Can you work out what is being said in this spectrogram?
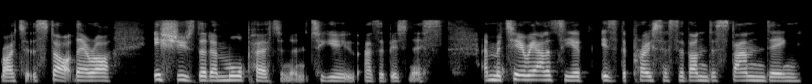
right at the start, there are issues that are more pertinent to you as a business. And materiality is the process of understanding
